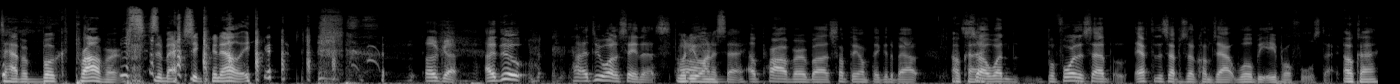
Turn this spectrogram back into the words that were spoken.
to have a book proverbs, Sebastian Conelli. Okay, I do. I do want to say this. What do you Um, wanna say? A proverb, uh, something I'm thinking about. Okay. So when before this ep- after this episode comes out, will be April Fool's Day, okay.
